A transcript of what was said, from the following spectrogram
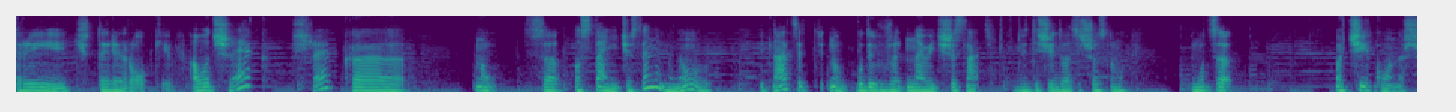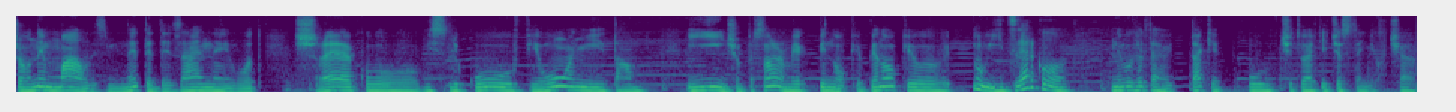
3-4 роки. А от Шрек, Шрек, е, ну, з останньої частини минуло 15, ну, буде вже навіть 16 в 2026-му. Тому це очікувано, що вони мали змінити дизайни от Шреку, Віслюку, Фіоні там і іншим персонажам, як Пінокіо. Пінокіо, ну і дзеркало не виглядають так, як був в четвертій частині. Хоча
